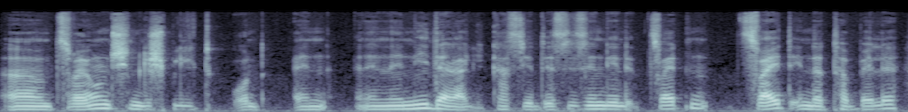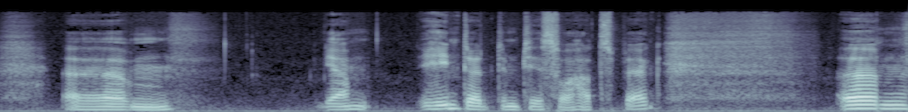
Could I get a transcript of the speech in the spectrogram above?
äh, zwei Unentschieden gespielt und ein, eine Niederlage kassiert. Es ist in den zweiten, zweit in der Tabelle, ähm, ja, hinter dem TSV Harzberg. Ähm,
